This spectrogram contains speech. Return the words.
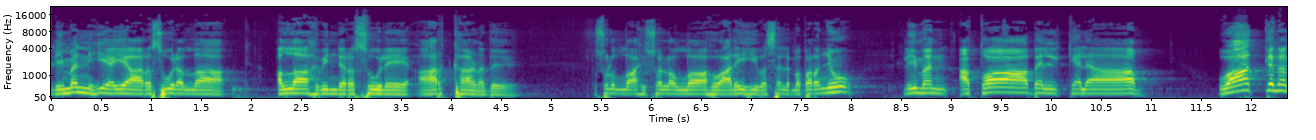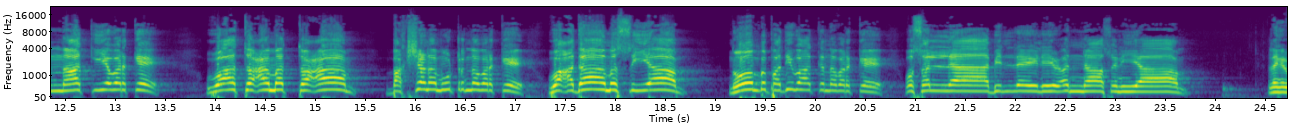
ലിമൻ ഹിയ റസൂൽ അല്ലാ അള്ളാഹുവിന്റെ റസൂലെ ആർക്കാണത്? റസൂലുള്ളാഹി സ്വല്ലല്ലാഹു അലൈഹി വസല്ലമ പറഞ്ഞു ലിമൻ അത്വാബൽ കലാം. വാക്ക് നന്നാക്കിയവർക്ക് ഭക്ഷണമൂട്ടുന്നവർക്ക് നോമ്പ് പതിവാക്കുന്നവർക്ക് അല്ലെങ്കിൽ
